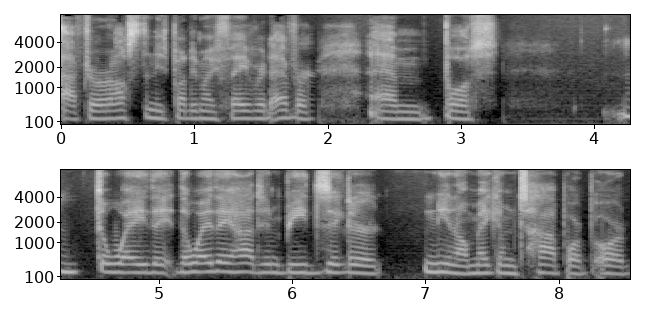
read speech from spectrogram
after Austin, he's probably my favorite ever. Um, but the way they the way they had him beat Ziggler, you know, make him tap or or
